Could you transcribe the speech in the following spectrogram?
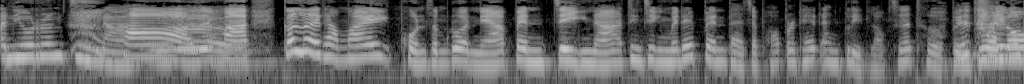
อันนี้เรื่องจริงนะใช่ไหมก็เลยทำให้ผลสำรวจเนี้ยเป็นจริงนะ จริง ๆ ไม่ได้เป็นแต่เฉพาะประเทศอังกฤษหรอกเชื่อเธอเป็นทั่วโลก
